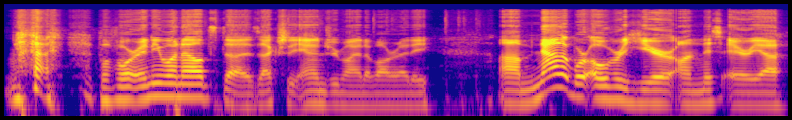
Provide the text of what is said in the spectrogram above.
before anyone else does. Actually, Andrew might have already. Um, now that we're over here on this area,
